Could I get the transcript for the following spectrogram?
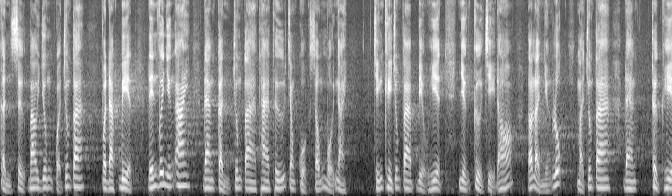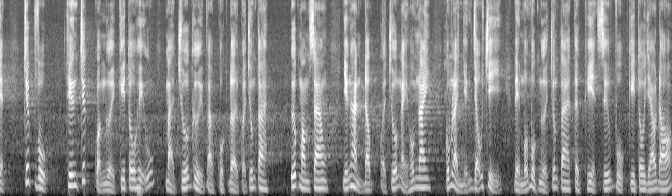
cần sự bao dung của chúng ta. Và đặc biệt đến với những ai đang cần chúng ta tha thứ trong cuộc sống mỗi ngày. Chính khi chúng ta biểu hiện những cử chỉ đó đó là những lúc mà chúng ta đang thực hiện chức vụ, thiên chức của người Kitô hữu mà Chúa gửi vào cuộc đời của chúng ta. Ước mong sao những hành động của Chúa ngày hôm nay cũng là những dấu chỉ để mỗi một người chúng ta thực hiện sứ vụ Kitô giáo đó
